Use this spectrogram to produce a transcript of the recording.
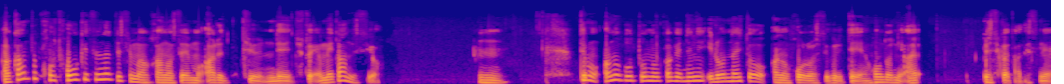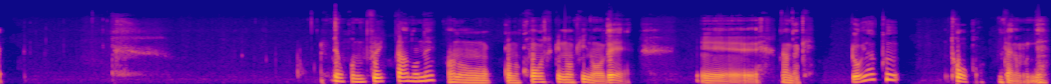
アカウントこ凍結になってしまう可能性もあるっていうんで、ちょっとやめたんですよ。うん。でも、あのボトのおかげでね、いろんな人、あの、フォローしてくれて、本当にあ嬉しかったですね。でも、このツイッターのね、あのー、この公式の機能で、えー、なんだっけ、予約投稿みたいなのもね、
